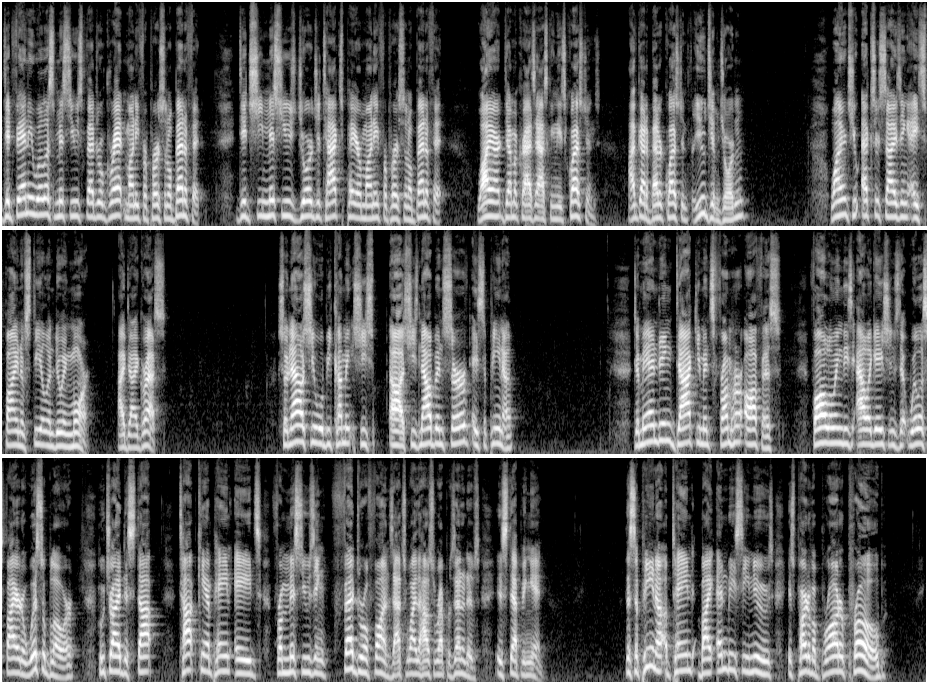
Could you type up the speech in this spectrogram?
Did Fani Willis misuse federal grant money for personal benefit? Did she misuse Georgia taxpayer money for personal benefit? Why aren't Democrats asking these questions? I've got a better question for you, Jim Jordan. Why aren't you exercising a spine of steel and doing more? I digress. So now she will be coming. She's uh, she's now been served a subpoena demanding documents from her office following these allegations that Willis fired a whistleblower who tried to stop top campaign aides from misusing federal funds. That's why the House of Representatives is stepping in. The subpoena obtained by NBC News is part of a broader probe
